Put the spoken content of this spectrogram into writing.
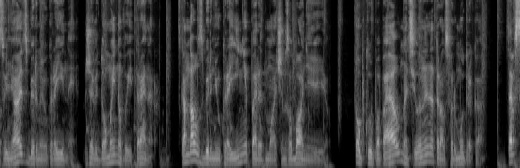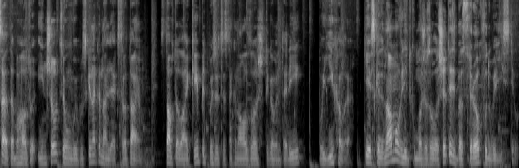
звільняють збірної України. Вже відомий новий тренер. Скандал в збірній Україні перед матчем з Албанією. Топ-клуб АПЛ націлений на трансфер Мудрика. Це все та багато іншого в цьому випуску на каналі Extra Time. Ставте лайки, підписуйтесь на канал, залишите коментарі. Поїхали! Київське Динамо влітку може залишитись без трьох футболістів.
